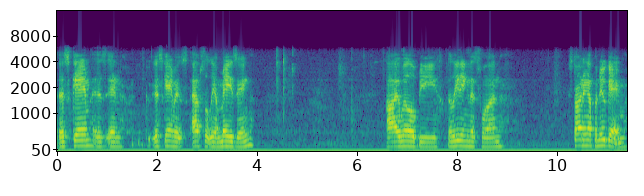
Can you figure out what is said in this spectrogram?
This game is in this game is absolutely amazing. I will be deleting this one starting up a new game.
